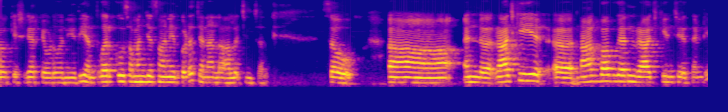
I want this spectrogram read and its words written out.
లోకేష్ గారికి ఇవ్వడం అనేది ఎంతవరకు సమంజసం అనేది కూడా జనాలు ఆలోచించాలి. సో అండ్ రాజకీయ నాగ్బాబు నాగబాబు గారిని రాజకీయం చేయొద్దండి.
